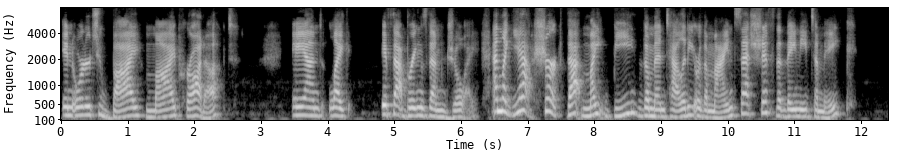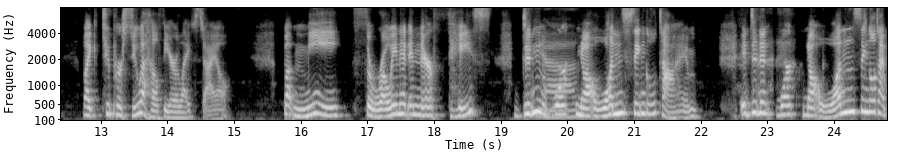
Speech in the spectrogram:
in order to buy my product? And like, if that brings them joy. And like, yeah, sure, that might be the mentality or the mindset shift that they need to make, like to pursue a healthier lifestyle. But me throwing it in their face didn't yeah. work not one single time. It didn't work not one single time.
